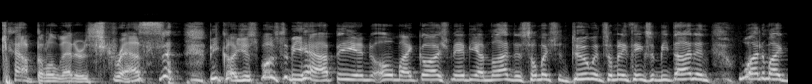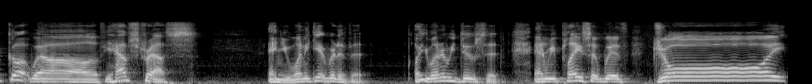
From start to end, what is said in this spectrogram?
capital letters, stress, because you're supposed to be happy and oh my gosh, maybe I'm not. There's so much to do and so many things to be done. And what am I go? Well, if you have stress and you want to get rid of it, or you want to reduce it and replace it with joy,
